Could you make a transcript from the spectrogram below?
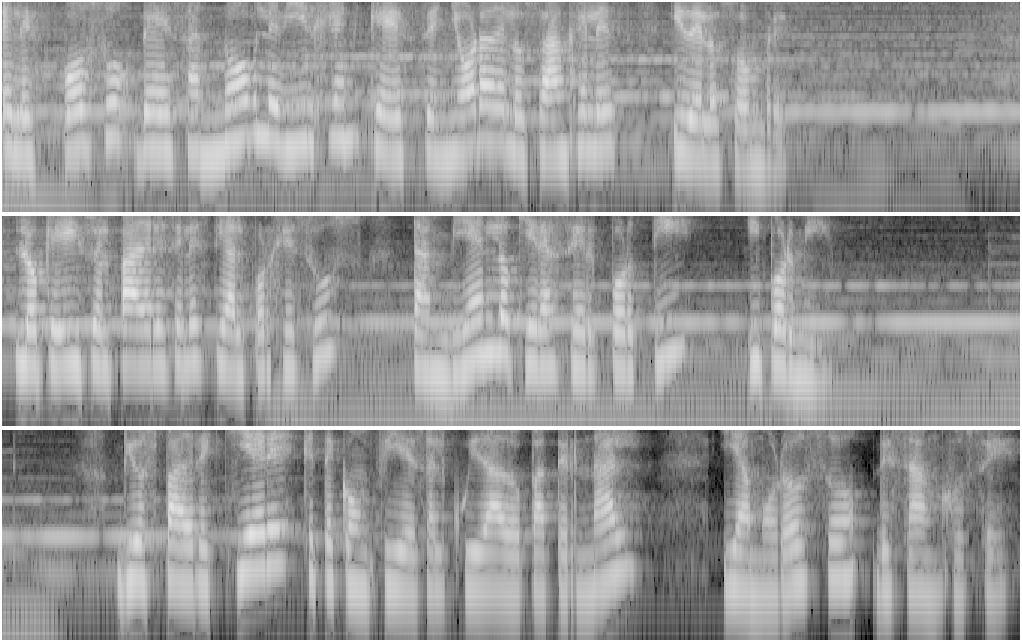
el esposo de esa noble Virgen que es Señora de los ángeles y de los hombres. Lo que hizo el Padre Celestial por Jesús, también lo quiere hacer por ti y por mí. Dios Padre quiere que te confíes al cuidado paternal y amoroso de San José,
